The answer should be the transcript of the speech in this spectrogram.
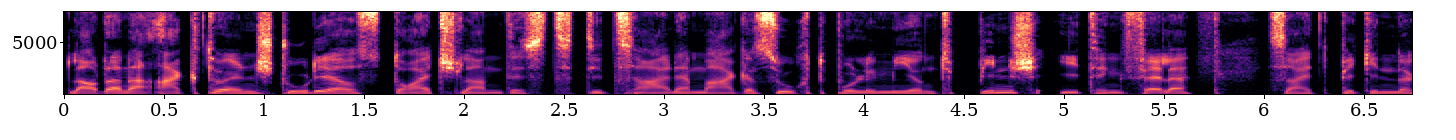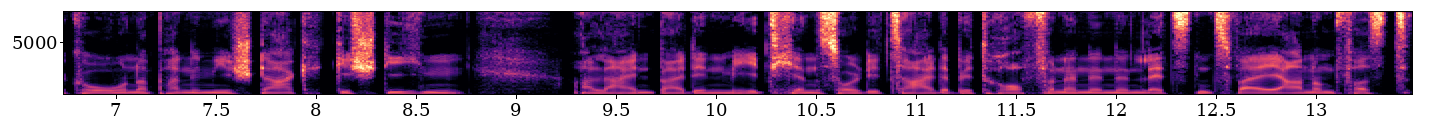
Laut einer aktuellen Studie aus Deutschland ist die Zahl der Magersucht, Bulimie und Binge-Eating-Fälle seit Beginn der Corona-Pandemie stark gestiegen. Allein bei den Mädchen soll die Zahl der Betroffenen in den letzten zwei Jahren um fast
